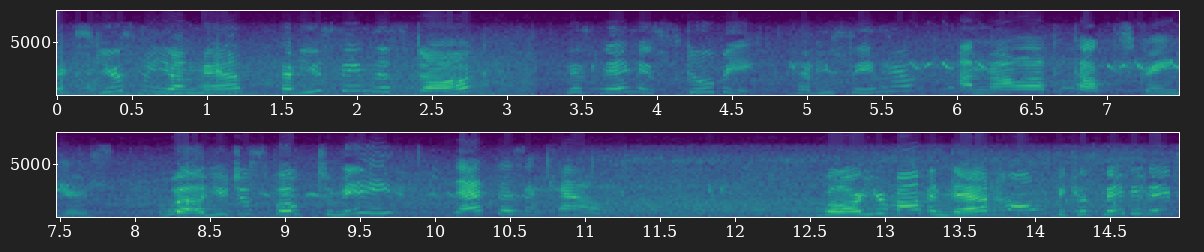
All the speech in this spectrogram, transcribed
Excuse me, young man. Have you seen this dog? His name is Scooby. Have you seen him? I'm not allowed to talk to strangers. Well, you just spoke to me. That doesn't count. Well, are your mom and dad home? Because maybe they've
